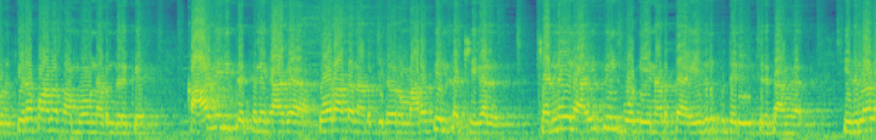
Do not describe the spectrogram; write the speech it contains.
ஒரு சிறப்பான சம்பவம் நடந்திருக்கு. காவேரி பிரச்சனைக்காக போராட்டம் நடத்திட்டு வரும் அரசியல் கட்சிகள் சென்னையில் ஐபிஎல் போட்டியை நடத்த எதிர்ப்பு தெரிவிச்சிருக்காங்க. இதனால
